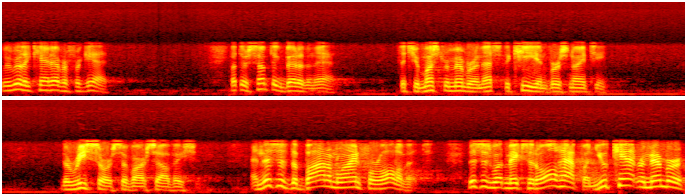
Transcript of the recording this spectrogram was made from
we really can't ever forget. But there's something better than that that you must remember, and that's the key in verse 19 the resource of our salvation. And this is the bottom line for all of it. This is what makes it all happen. You can't remember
